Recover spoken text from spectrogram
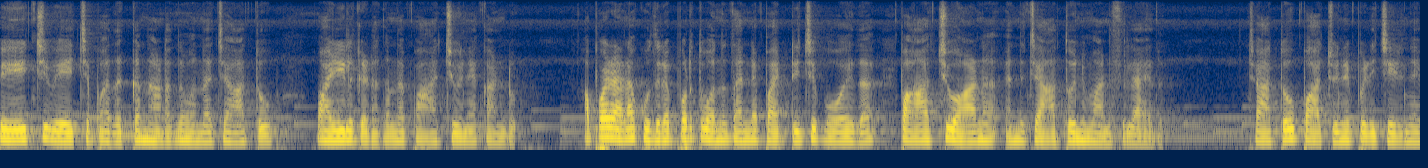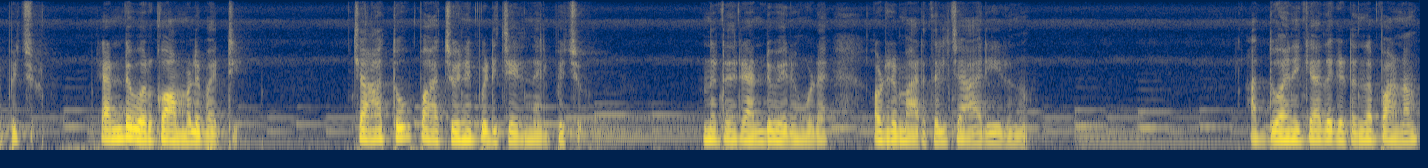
വേച്ച് വേച്ച് പതുക്കെ നടന്നു വന്ന ചാത്തു വഴിയിൽ കിടക്കുന്ന പാച്ചുവിനെ കണ്ടു. അപ്പോഴാണ് കുതിരപ്പുറത്ത് വന്ന് തന്നെ പറ്റിച്ചു പോയത് പാച്ചു ആണ് എന്ന് ചാത്തുവിന് മനസ്സിലായത്. ചാത്തു പാച്ചുവിനെ പിടിച്ചെഴുന്നേൽപ്പിച്ചു. രണ്ടുപേർക്കും അമ്മളി പറ്റി. ചാത്തു പാച്ചുവിനെ പിടിച്ചെഴുന്നേൽപ്പിച്ചു. എന്നിട്ട് രണ്ടുപേരും കൂടെ അവിടെ ഒരു മരത്തിൽ ചാരിയിരുന്നു. അധ്വാനിക്കാതെ കിട്ടുന്ന പണം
